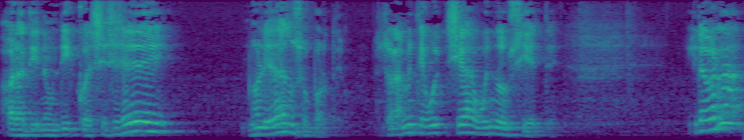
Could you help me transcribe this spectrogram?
ahora tiene un disco SSD, no le da un soporte, solamente sea Windows 7. Y la verdad,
